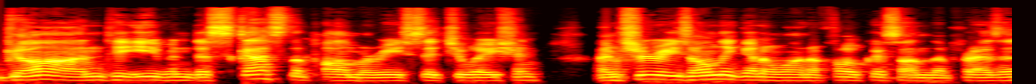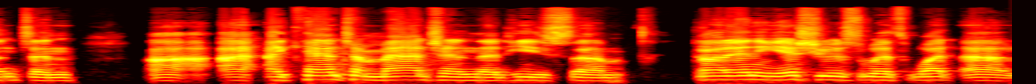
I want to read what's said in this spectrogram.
gone to even discuss the Paul Maurice situation. I'm sure he's only going to want to focus on the present, and uh, I, I, can't imagine that he's um, got any issues with what uh,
